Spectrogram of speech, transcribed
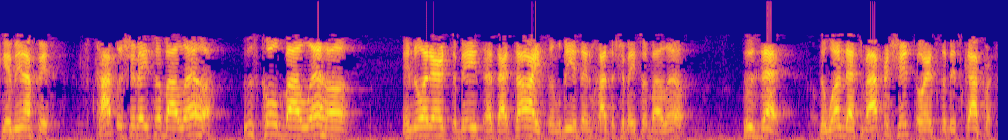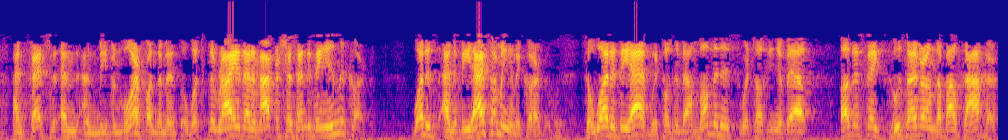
Give me enough face. Who's called Baaleha in order to be uh, that dies? So it'll be a dead Chata Shemesa Baaleha. Who's that? The one that's mafreshit, or it's the miskaper? And, and and even more fundamental, what's the raya that a mafresh has anything in the carbon? What is, and if he has something in the carbon, so what does he have? We're talking about mumminus, we're talking about other things. Who's ever on the Baltacher?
